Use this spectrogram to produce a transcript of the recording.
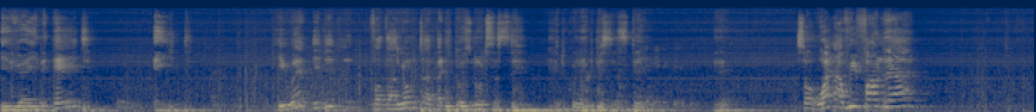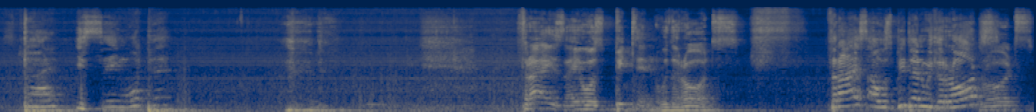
If you are in eight, eight. He went, he did it for a long time, but it was not sustained. It could not be sustained. Yeah. So what have we found there? Paul is saying what? Thrice I was beaten with rods. Thrice I was beaten with rods, Rods.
